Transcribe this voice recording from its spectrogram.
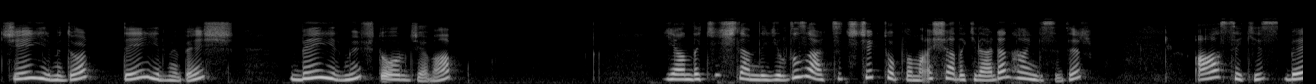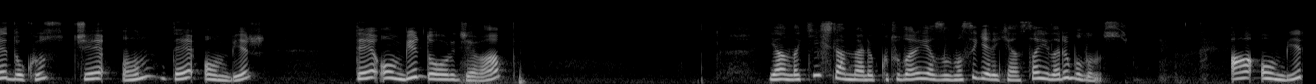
C24, D25, B23 doğru cevap. Yandaki işlemde yıldız artı çiçek toplamı aşağıdakilerden hangisidir? A8, B9, C10, D11. D11 doğru cevap. Yandaki işlemlerde kutulara yazılması gereken sayıları bulunuz. A11,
